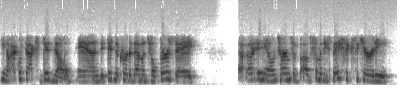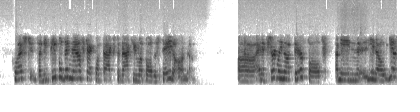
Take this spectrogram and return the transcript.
you know, Equifax did know, and it didn't occur to them until Thursday, uh, you know, in terms of, of some of these basic security questions. I mean, people didn't ask Equifax to vacuum up all this data on them. Uh, and it's certainly not their fault. I mean, you know, yes,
